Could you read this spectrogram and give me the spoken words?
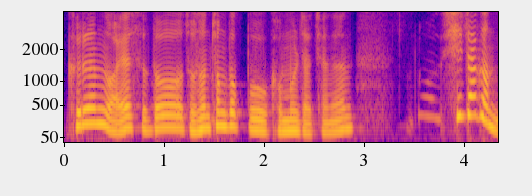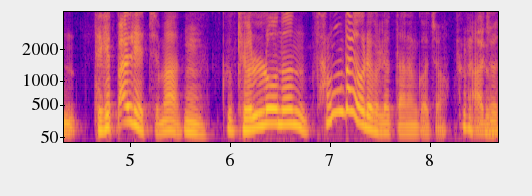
그런 YS도 조선총독부 건물 자체는 시작은 되게 빨리 했지만 음. 그 결론은 상당히 오래 걸렸다는 거죠. 그렇죠. 아주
